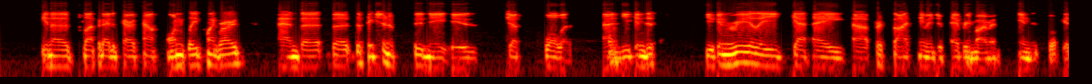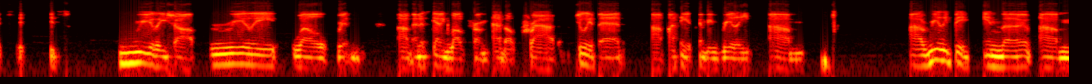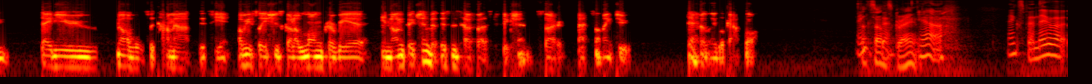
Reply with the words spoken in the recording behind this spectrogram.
in a dilapidated terrace house on Glebe Point Road. And the, the depiction of Sydney is just flawless. And you can just, you can really get a uh, precise image of every moment in this book. It's, it's, it's really sharp, really well written. Um, and it's getting love from Annabel Crabb, Julia Baird. Uh, I think it's going to be really, um, uh, really big in the um, debut novels that come out this year. Obviously, she's got a long career in nonfiction, but this is her first fiction, so that's something to definitely look out for. Thanks, sounds Ben. great. Yeah. Thanks, Ben. They were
